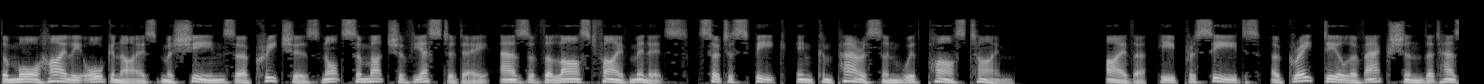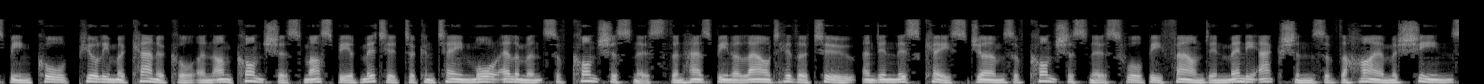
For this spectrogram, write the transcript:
The more highly organized machines are creatures not so much of yesterday, as of the last five minutes, so to speak, in comparison with past time. Either, he proceeds, a great deal of action that has been called purely mechanical and unconscious must be admitted to contain more elements of consciousness than has been allowed hitherto and in this case germs of consciousness will be found in many actions of the higher machines,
